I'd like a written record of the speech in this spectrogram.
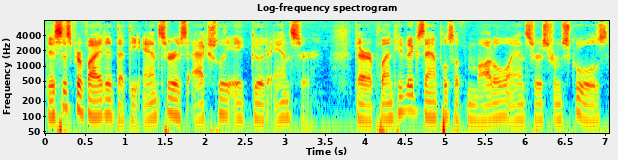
This is provided that the answer is actually a good answer. There are plenty of examples of model answers from schools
